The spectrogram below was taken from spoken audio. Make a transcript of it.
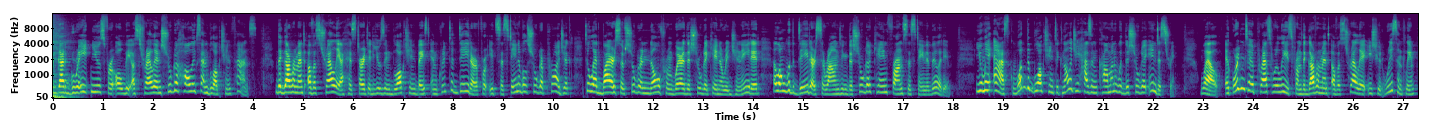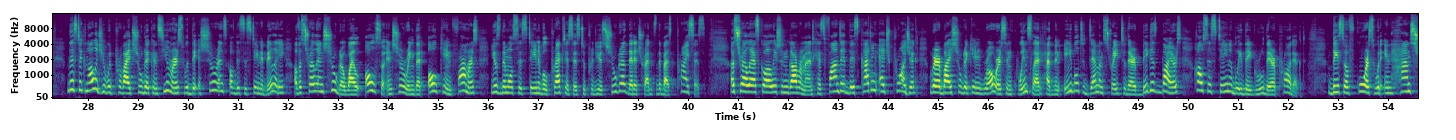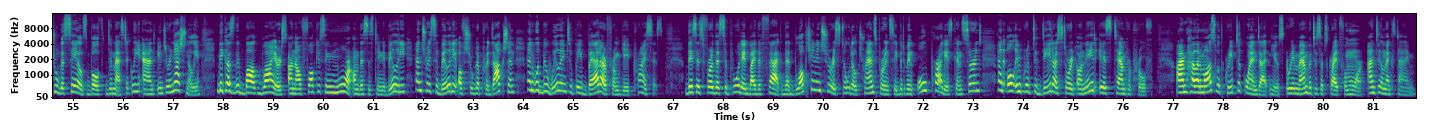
we've got great news for all the Australian sugarholics and blockchain fans. The government of Australia has started using blockchain-based encrypted data for its sustainable sugar project to let buyers of sugar know from where the sugarcane originated, along with data surrounding the sugarcane farm sustainability. You may ask what the blockchain technology has in common with the sugar industry. Well, according to a press release from the Government of Australia issued recently, this technology would provide sugar consumers with the assurance of the sustainability of Australian sugar while also ensuring that all cane farmers use the most sustainable practices to produce sugar that attracts the best prices. Australia's coalition government has funded this cutting-edge project whereby sugarcane growers in Queensland have been able to demonstrate to their biggest buyers how sustainably they grew their product. This, of course, would enhance sugar sales both domestically and internationally, because the bulk buyers are now focusing more on the sustainability and traceability of sugar production and would be willing to pay better from gate prices. This is further supported by the fact that blockchain ensures total transparency between all parties concerned and all encrypted data stored on it is tamper-proof. I'm Helen Moss with CryptoCoin.news. Remember to subscribe for more. Until next time.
